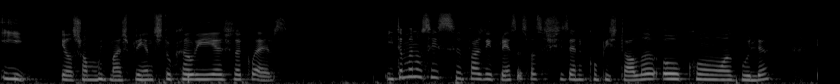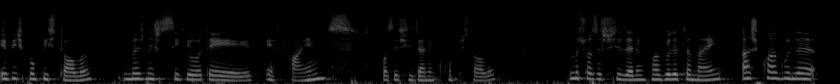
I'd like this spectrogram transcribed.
E eles são muito mais experientes do que ali as da Claire's. E também não sei se faz diferença se vocês fizerem com pistola ou com agulha. Eu fiz com pistola, mas neste sítio até é, é fine se vocês fizerem com pistola. Mas se vocês fizerem com agulha também, acho que com agulha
